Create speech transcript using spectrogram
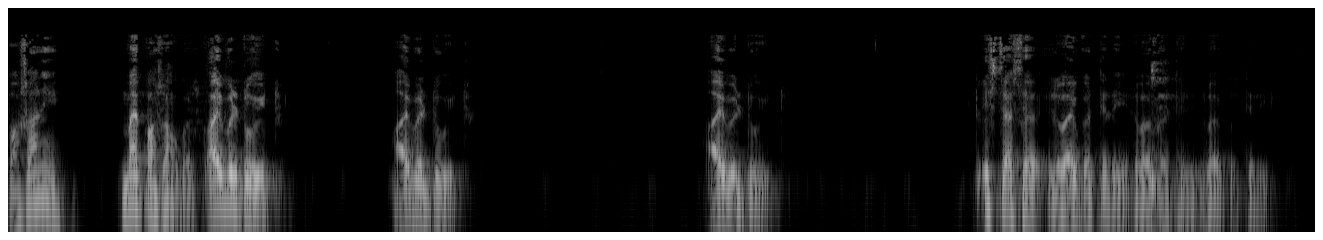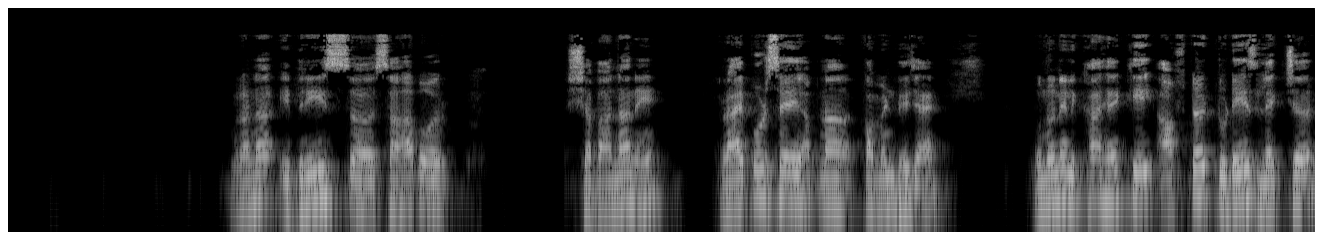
پہنچا نہیں میں پہنچاؤں گا I will do it I will do it I will do it تو اس طرح سے ریوائو کرتے رہیے ریوائو ریوائو کرتے کرتے رہیے رہیے مولانا ادریس صاحب اور شبانہ نے رائے پور سے اپنا کامنٹ بھیجا ہے انہوں نے لکھا ہے کہ after today's lecture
